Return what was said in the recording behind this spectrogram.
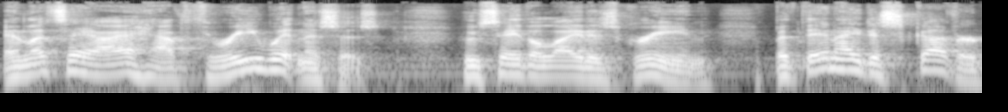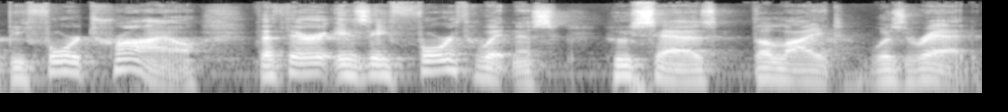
And let's say I have three witnesses who say the light is green, but then I discover before trial that there is a fourth witness who says the light was red.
